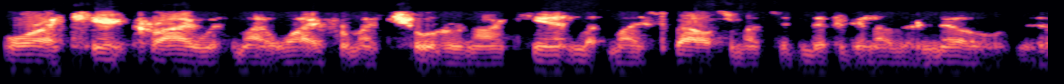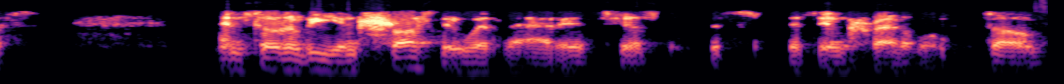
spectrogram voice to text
Or I can't cry with my wife or my children. Or I can't let my spouse or my significant other know this. And so to be entrusted with that, it's just it's it's incredible. So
